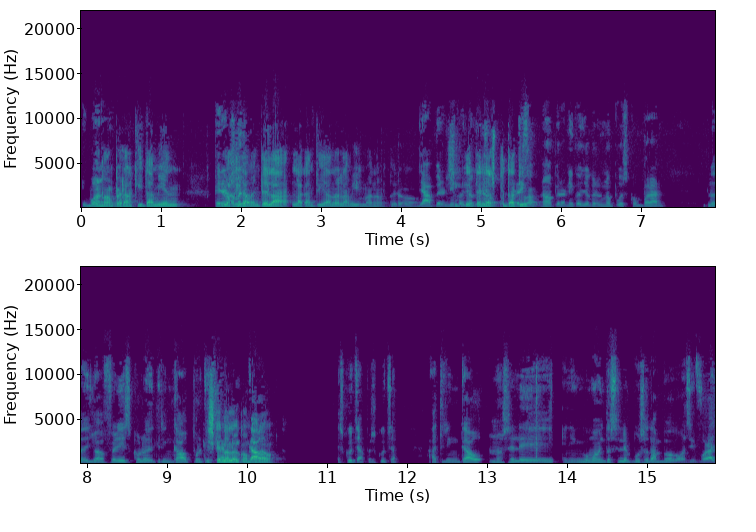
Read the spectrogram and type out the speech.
Bueno, bueno, pero aquí también, pero no me lo- lógicamente, la, la cantidad no es la misma, ¿no? Pero Ya, pero sí Nico, que tenía expectativa. eso- no, pero Nico, yo creo que no puedes comparar lo de Joao Félix con lo de Trincao, porque Es que no lo he comparado. Escucha, pero escucha, a Trincao no se le, en ningún momento se le puso tampoco como si fuera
